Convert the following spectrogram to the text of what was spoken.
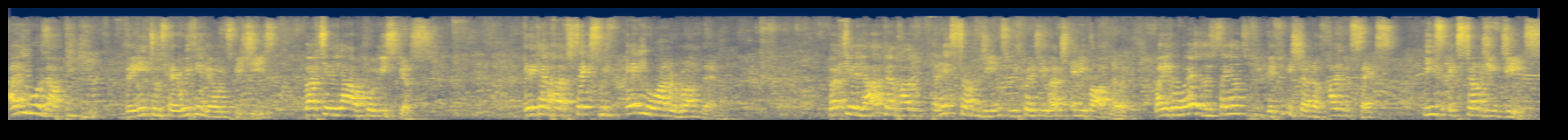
animals are picky, they need to stay within their own species. Bacteria are promiscuous. They can have sex with anyone around them. Bacteria can, have, exchange genes with pretty much any partner. By the way, the scientific definition of having sex is exchanging genes.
